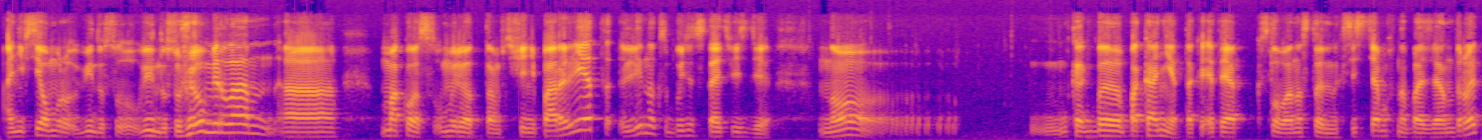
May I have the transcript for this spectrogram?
они все умрут, Windows, Windows уже умерла, а macOS умрет там в течение пары лет, Linux будет стоять везде. Но как бы пока нет. Так, это я, к слову, о настольных системах на базе Android.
